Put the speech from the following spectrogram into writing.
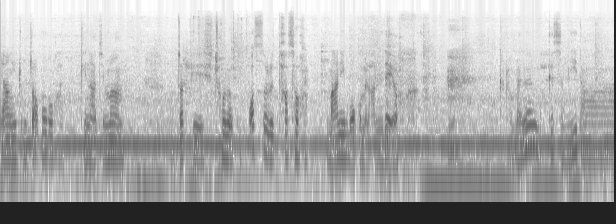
양이 좀 적은 것 같긴 하지만, 어차피 저는 그 버스를 타서 많이 먹으면 안 돼요. 그러면은 먹겠습니다.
